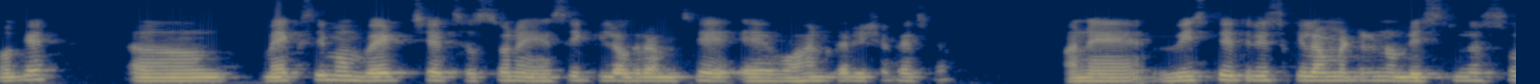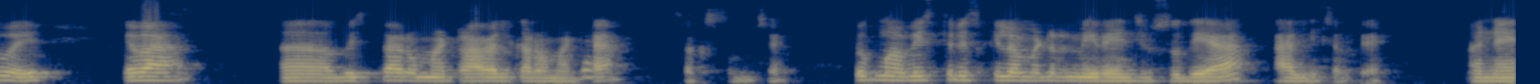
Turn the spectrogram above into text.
ઓકે? મેક્સિમમ વેટ છે છસો ને એંસી કિલોગ્રામ છે એ વહન કરી શકે છે. અને વીસથી ત્રીસ કિલોમીટરનું ડિસ્ટન્સ હોય એવા વિસ્તારોમાં ટ્રાવેલ કરવા માટે આ સક્ષમ છે. ટૂંકમાં વીસ ત્રીસ કિલોમીટરની રેન્જ સુધી આ હાલી શકે. અને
